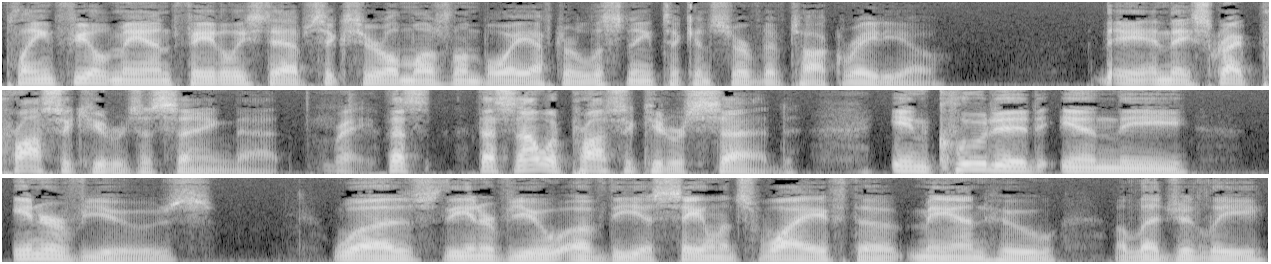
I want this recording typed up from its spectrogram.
Plainfield man fatally stabbed six year old Muslim boy after listening to conservative talk radio. They, and they describe prosecutors as saying that. Right. That's that's not what prosecutors said. Included in the interviews was the interview of the assailant's wife, the man who allegedly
